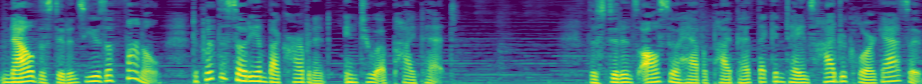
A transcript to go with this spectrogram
Now the students use a funnel to put the sodium bicarbonate into a pipette. The students also have a pipette that contains hydrochloric acid.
